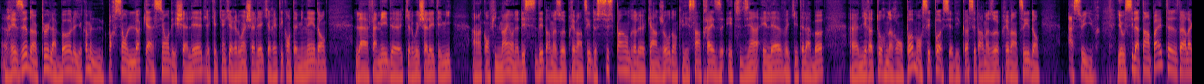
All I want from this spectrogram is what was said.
résident un peu là-bas. Il y a comme une portion location des chalets, puis il y a quelqu'un qui aurait loué un chalet qui aurait été contaminé. Donc, la famille de qui a loué chalet a été mis en confinement et on a décidé par mesure préventive de suspendre le camp. Donc les 113 étudiants, élèves qui étaient là-bas euh, n'y retourneront pas, mais on ne sait pas s'il y a des cas, c'est par mesure préventive. Donc à suivre. Il y a aussi la tempête la,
